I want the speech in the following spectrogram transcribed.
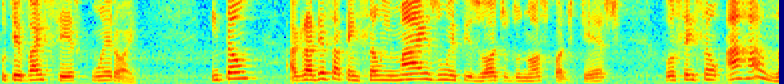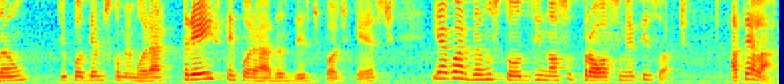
porque vai ser um herói. Então, agradeço a atenção em mais um episódio do nosso podcast. Vocês são a razão de podermos comemorar três temporadas deste podcast e aguardamos todos em nosso próximo episódio. Até lá!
